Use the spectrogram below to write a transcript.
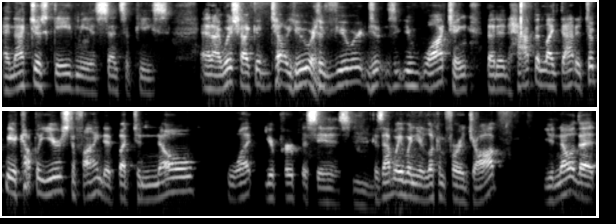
And that just gave me a sense of peace. And I wish I could tell you or the viewer, you watching, that it happened like that. It took me a couple of years to find it, but to know what your purpose is, because mm. that way, when you're looking for a job, you know that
